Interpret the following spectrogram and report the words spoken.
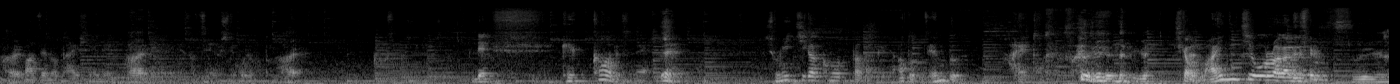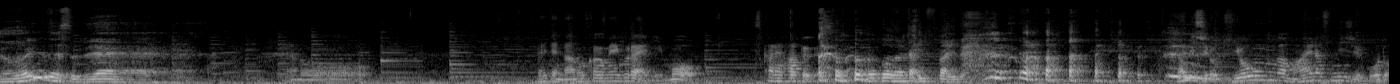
はい、万全の体制で、はい、えー、撮影をしてこようと、はい、で結果はですね初日が曇っただけであと全部晴れと。しかも毎日オーロラが出てる。すごいですね。あの大体7日目ぐらいにもう疲れ果てて。お腹いっぱいで。何しろ気温がマイナス25度、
